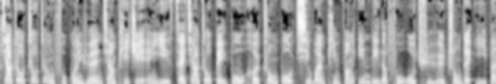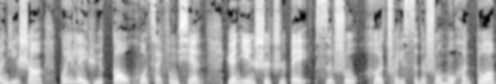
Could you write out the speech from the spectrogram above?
加州州政府官员将 PG&E 在加州北部和中部七万平方英里的服务区域中的一半以上归类于高火灾风险，原因是植被、死树和垂死的树木很多。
